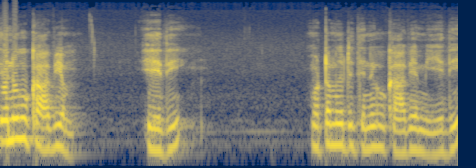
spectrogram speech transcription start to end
తెలుగు కావ్యం ఏది? మొట్టమొదటి తెలుగు కావ్యం ఏది?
